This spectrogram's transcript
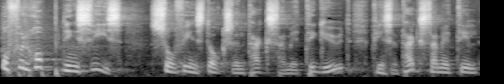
Och förhoppningsvis så finns det också en tacksamhet till Gud, det finns en tacksamhet till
